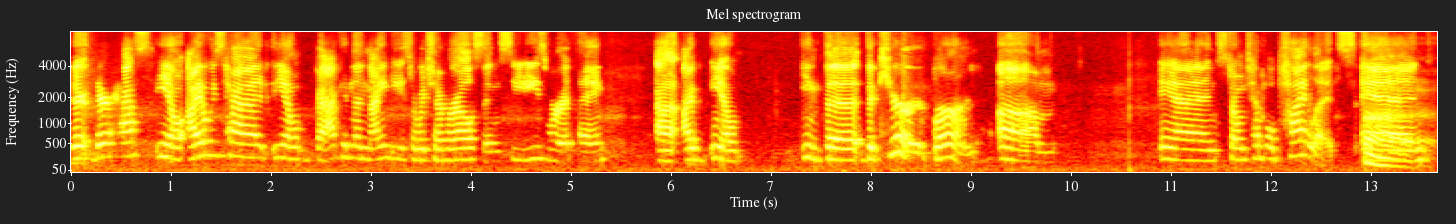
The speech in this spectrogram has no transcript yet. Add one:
There, there has you know, I always had you know back in the '90s or whichever else, and CDs were a thing. Uh, I you know, the the Cure, Burn, um, and Stone Temple Pilots, uh, and. Uh,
